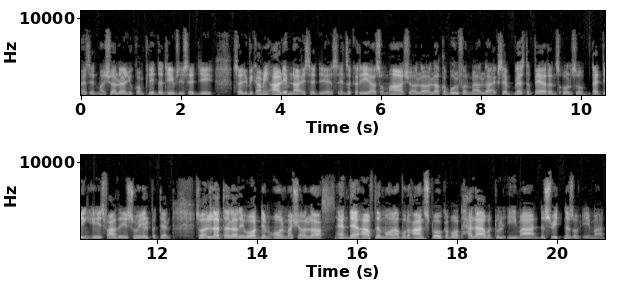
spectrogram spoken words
I said, MashaAllah, you completed Hifz. He said, Ji. So you're becoming alim now? I said, yes. In Zakaria, so MashaAllah, Allah Kabul for me, Allah accept, bless the parents also. I think his father is Suhail Patel. So Allah Ta'ala reward them all, MashaAllah. And thereafter, Maulana Burhan spoke about halawatul iman, the sweetness of iman.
